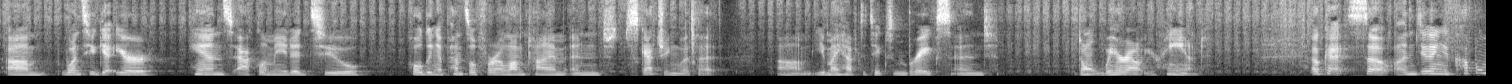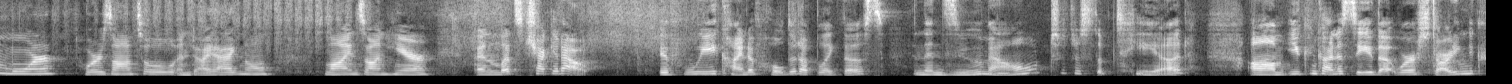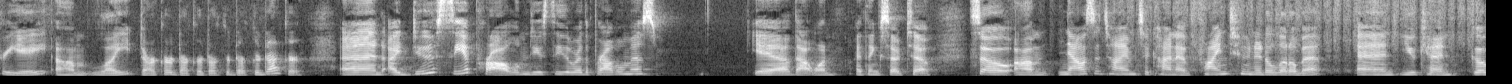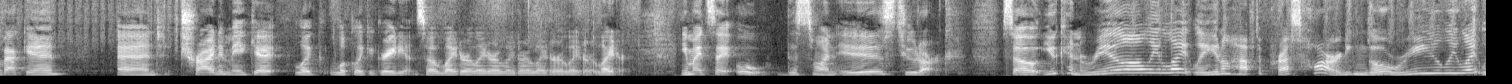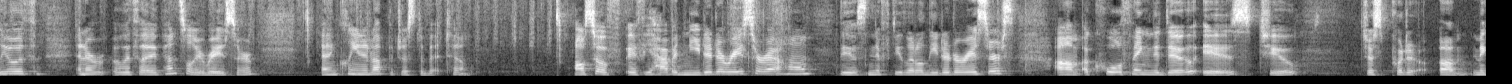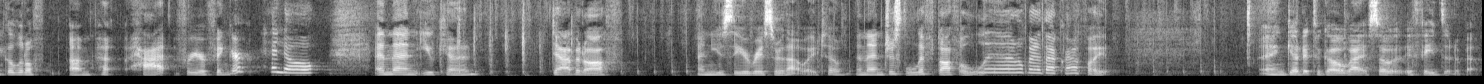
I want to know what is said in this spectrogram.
Um, once you get your hands acclimated to holding a pencil for a long time and sketching with it, um, you might have to take some breaks and don't wear out your hand. Okay, so I'm doing a couple more horizontal and diagonal lines on here. And let's check it out. If we kind of hold it up like this and then zoom out just a tad, um, you can kind of see that we're starting to create um, light, darker, darker, darker, darker, darker. And I do see a problem. Do you see where the problem is? Yeah, that one. I think so too. So um, now's the time to kind of fine tune it a little bit and you can go back in and try to make it like look like a gradient. So lighter, lighter, lighter, lighter, lighter, lighter. You might say, oh, this one is too dark. So you can really lightly, you don't have to press hard. You can go really lightly with, an, with a pencil eraser and clean it up just a bit too. Also, if, if you have a kneaded eraser at home, these nifty little kneaded erasers, um, a cool thing to do is to just put it, um, make a little um, hat for your finger. Hello. And then you can dab it off and use the eraser that way too. And then just lift off a little bit of that graphite and get it to go away so it fades it a bit.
